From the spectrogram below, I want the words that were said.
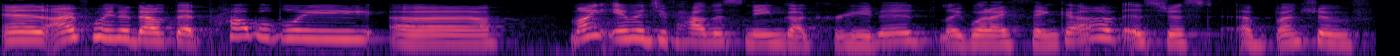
And I pointed out that probably uh, my image of how this name got created, like what I think of, is just a bunch of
